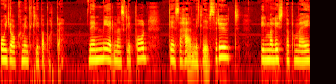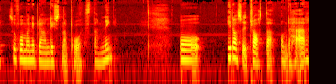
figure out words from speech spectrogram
och jag kommer inte klippa bort det. Det är en medmänsklig podd. Det är så här mitt liv ser ut. Vill man lyssna på mig så får man ibland lyssna på stamning. Och idag ska vi prata om det här.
